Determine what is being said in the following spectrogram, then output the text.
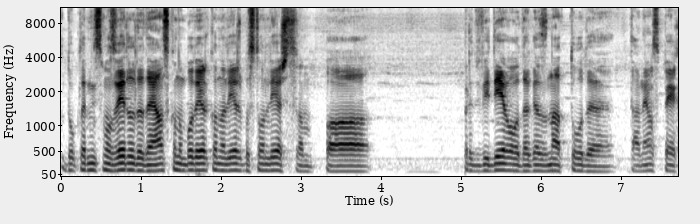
dokler nismo zvedeli, da dejansko ne bo dirkal na lež, baston lež, sem pa predvideval, da ga zna to, da ta neuspeh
